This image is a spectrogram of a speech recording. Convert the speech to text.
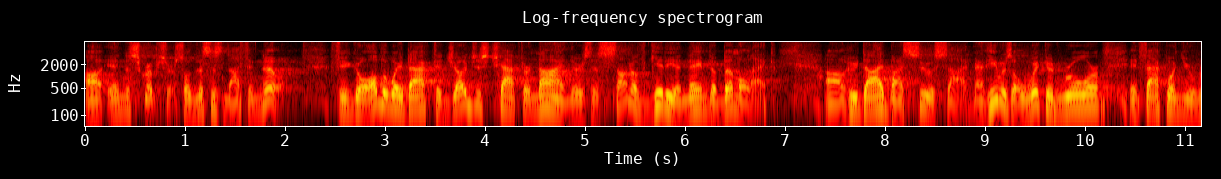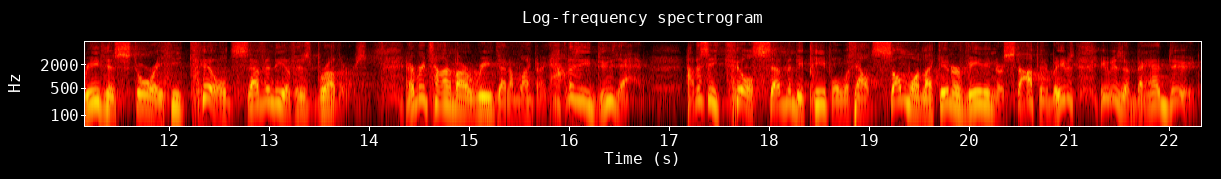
uh, in the scripture. So this is nothing new. If you go all the way back to Judges chapter 9, there's this son of Gideon named Abimelech. Uh, who died by suicide. Man, he was a wicked ruler. In fact, when you read his story, he killed 70 of his brothers. Every time I read that, I'm like, how does he do that? How does he kill 70 people without someone like intervening or stopping But he was, he was a bad dude.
